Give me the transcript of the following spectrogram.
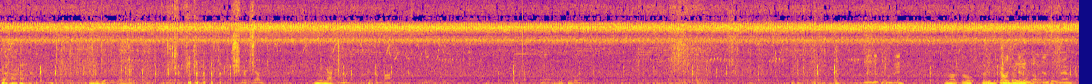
Nham Ini nhát Cái tầm bạc. Ờ, tôi tôi cao đây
